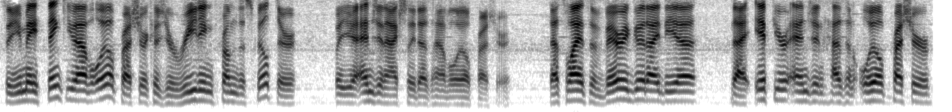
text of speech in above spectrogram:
So you may think you have oil pressure because you're reading from this filter, but your engine actually doesn't have oil pressure. That's why it's a very good idea that if your engine has an oil pressure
